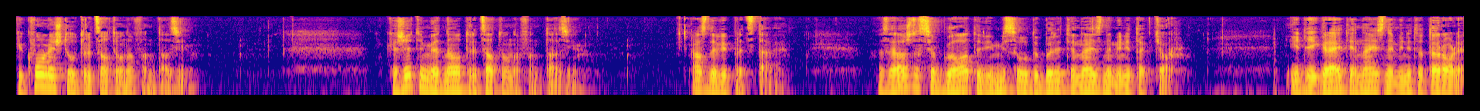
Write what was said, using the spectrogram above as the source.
Какво нещо е отрицателна фантазия? Кажете ми една отрицателна фантазия. Аз да ви представя. Заражда се в главата ви мисъл да бъдете най-знаменит актьор и да играете най-знаменитата роля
